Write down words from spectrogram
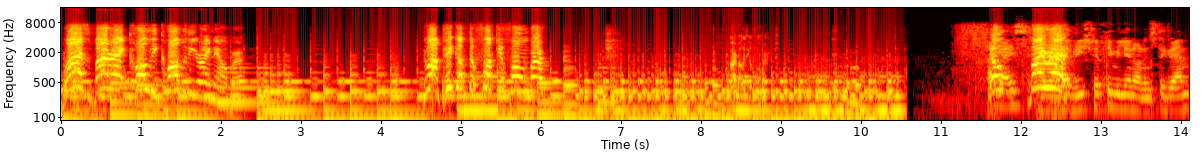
Why is Virat calling calling me right now, bro? Do I pick up the fucking phone, bro? Alright, I'll pick up the phone. Hi Yo, guys, Virat! I've reached 50 million on Instagram.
